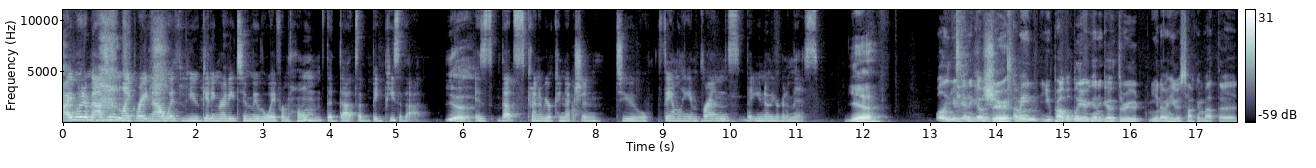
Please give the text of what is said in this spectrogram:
I would imagine, like right now, with you getting ready to move away from home, that that's a big piece of that. Yeah. Is that's kind of your connection to family and friends that you know you're going to miss. Yeah. Well, and you're going to go Sure. through. I mean, you probably are going to go through. You know, he was talking about the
